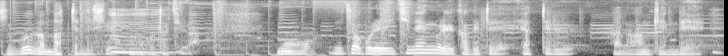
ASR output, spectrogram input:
すごい頑張ってるんですよ、うん。この子たちは。もう実はこれ1年ぐらいかけてやってるあの案件で、うん。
